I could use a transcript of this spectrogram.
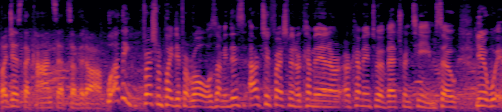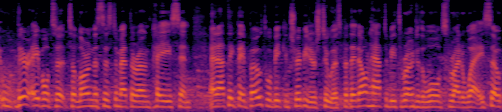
but just the concepts of it all. Well, I think freshmen play different roles. I mean, this our two freshmen are coming in are, are coming into a veteran team, so you know they're able to, to learn the system at their own pace, and and I think they both will be contributors to us, but they don't have to be thrown to the wolves right away. So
